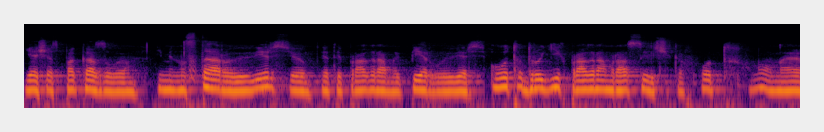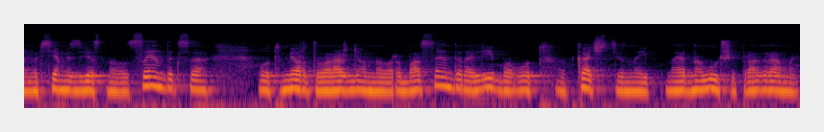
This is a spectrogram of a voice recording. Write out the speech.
Я сейчас показываю именно старую версию этой программы, первую версию, от других программ рассылщиков разработчиков от, ну, наверное, всем известного Сендекса, от мертвого рожденного робосендера, либо от качественной, наверное, лучшей программы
